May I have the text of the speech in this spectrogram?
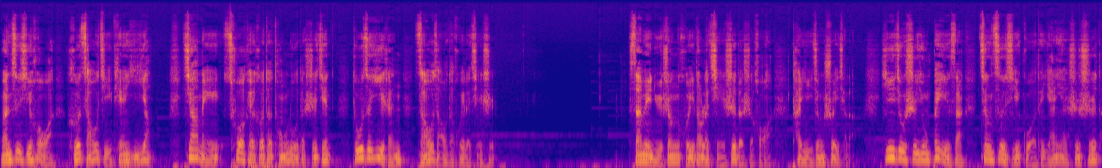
晚自习后啊，和早几天一样，佳美错开和他同路的时间，独自一人早早的回了寝室。三位女生回到了寝室的时候啊，她已经睡下了，依旧是用被子将自己裹得严严实实的，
